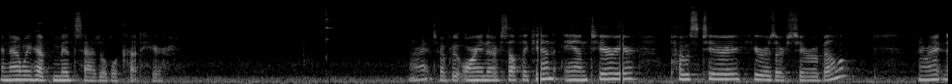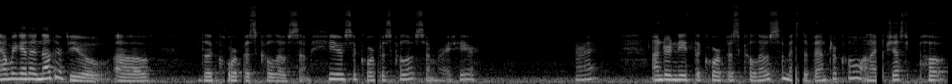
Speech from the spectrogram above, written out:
And now we have mid-sagittal cut here. All right, so if we orient ourselves again, anterior, posterior, here is our cerebellum. All right, now we get another view of the corpus callosum. Here's the corpus callosum right here. All right, underneath the corpus callosum is the ventricle, and I've just po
